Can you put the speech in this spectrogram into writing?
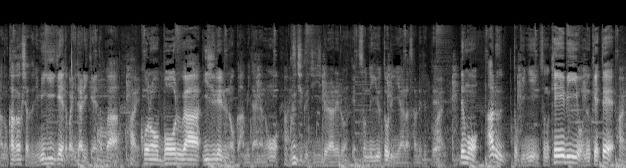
あの科学者たちに右行けとか左行けとか、はい。このボールがいじれるのかみたいなのをはい。ぐじぐじいじれられるわけ、そんで言う通りにやらされてて、はい。でもある時にその警備を抜けて、はい。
